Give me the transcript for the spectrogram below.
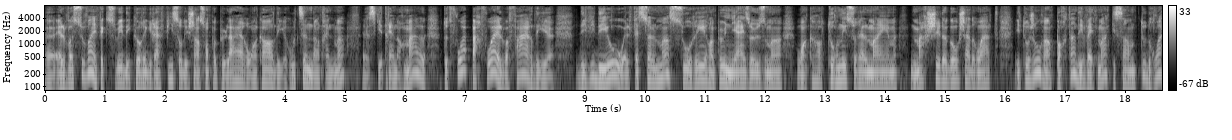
euh, elle va souvent effectuer des chorégraphies sur des chansons populaires ou encore des routines d'entraînement, euh, ce qui est très normal. Toutefois, parfois, elle va faire des, euh, des vidéos où elle fait seulement sourire un peu niaiseusement ou encore tourner sur elle-même, marcher de gauche à droite et toujours en portant des vêtements qui semblent tout droit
